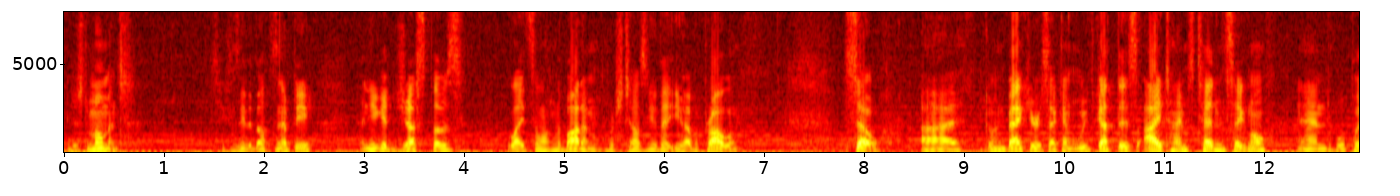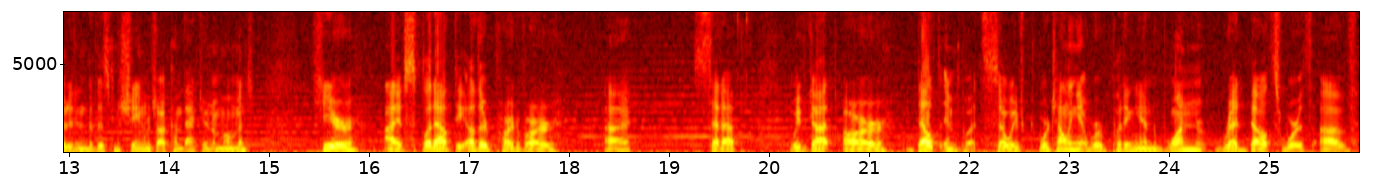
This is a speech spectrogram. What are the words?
in just a moment. So you can see the belt is empty, and you get just those lights along the bottom, which tells you that you have a problem. So, uh, going back here a second, we've got this I times 10 signal, and we'll put it into this machine, which I'll come back to in a moment. Here, I've split out the other part of our uh, setup. We've got our belt inputs. So we are telling it we're putting in one red belt's worth of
